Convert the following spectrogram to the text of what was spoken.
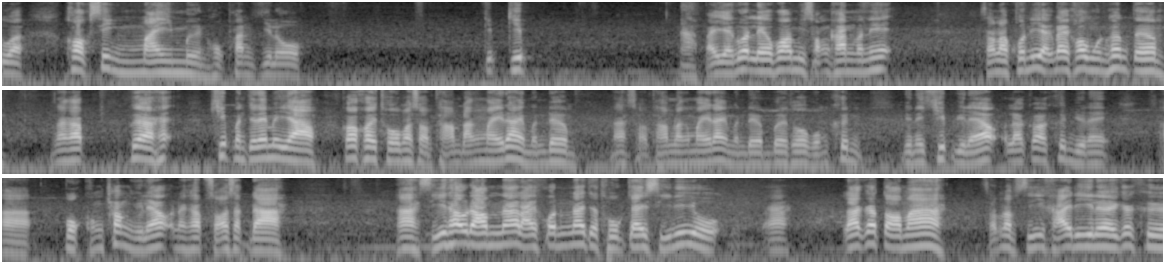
ตัวคอกซิ่งไม่หมื่นหกพันกิโลกิบกิบอะไปอย่างรวดเร็วเพราะมี 2 คันวันนี้สำหรับคนที่อยากได้ข้อมูลเพิ่มเติมนะครับ เพื่อให้คลิปมันจะได้ไม่ยาว ก็ค่อยโทรมาสอบถามหลังไม้ได้เหมือนเดิมนะสอบถามหลังไม้ได้เหมือนเดิมเบอร์โทรผมขึ้นอยู่ในคลิปอยู่แล้ว แล้วก็ขึ้นอยู่ในปกของช่องอยู่แล้วนะครับสอศักดาสีเทาดำนะหลายคนน่าจะถูกใจสีนี้อยู่แล้วก็ต่อมาสำหรับสีขายดีเลยก็คือ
